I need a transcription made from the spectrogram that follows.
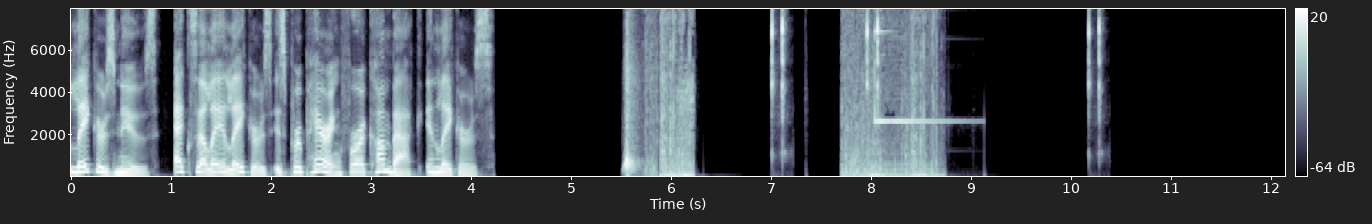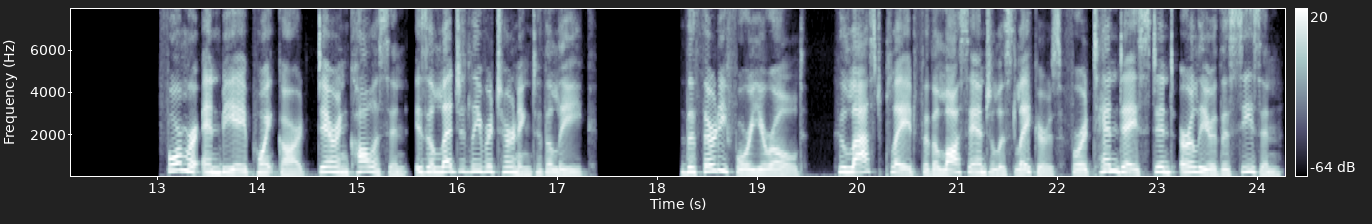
Lakers news Ex LA Lakers is preparing for a comeback in Lakers. Former NBA point guard Darren Collison is allegedly returning to the league. The 34 year old, who last played for the Los Angeles Lakers for a 10 day stint earlier this season,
